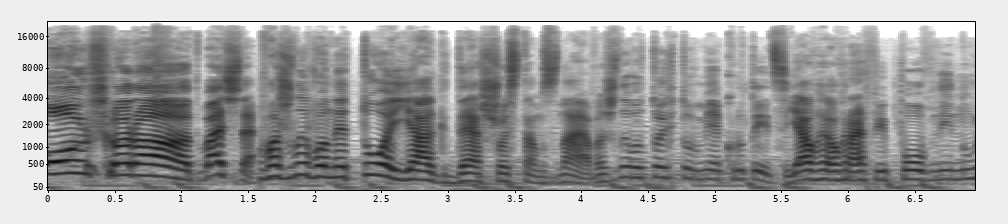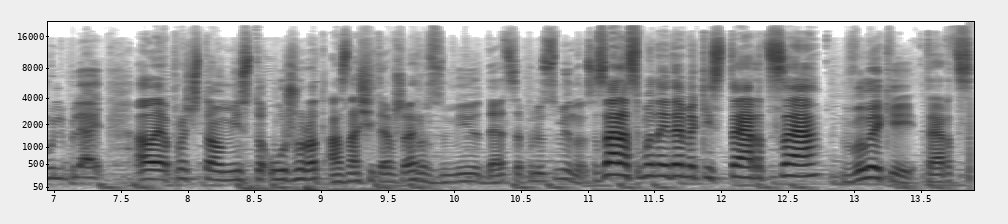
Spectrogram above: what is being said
Ужгород! Бачите? Важливо не той, як де щось там знає. Важливо той, хто вміє крутитися. Я в географії повний нуль, блядь, але я прочитав місто Ужгород, а значить я вже розумію, де це плюс-мінус. Зараз ми знайдемо якийсь ТРЦ, великий ТРЦ.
